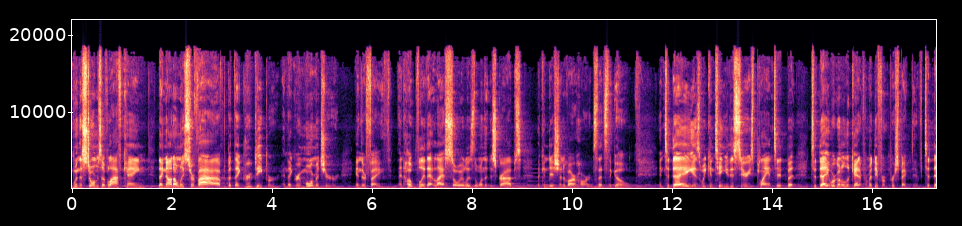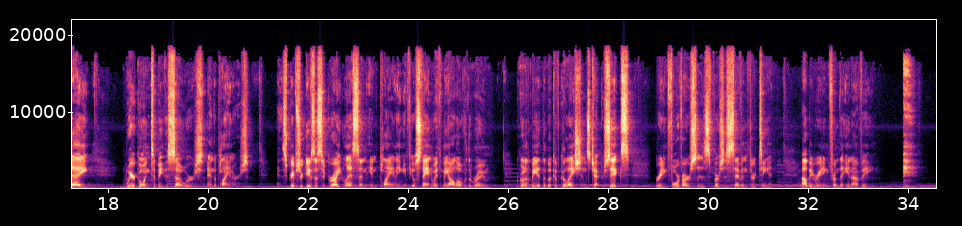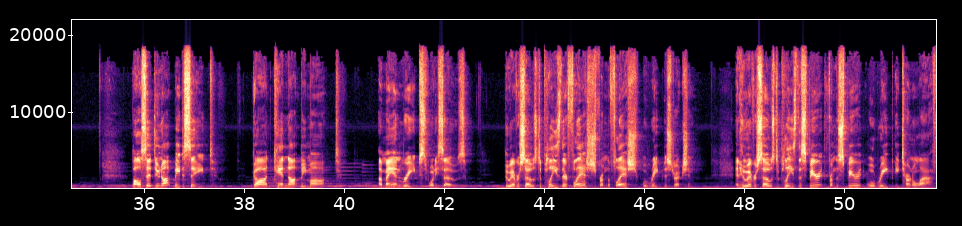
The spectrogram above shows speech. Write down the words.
when the storms of life came, they not only survived, but they grew deeper and they grew more mature in their faith. And hopefully, that last soil is the one that describes the condition of our hearts. That's the goal. And today, as we continue this series, Planted, but today we're going to look at it from a different perspective. Today, we're going to be the sowers and the planters. And Scripture gives us a great lesson in planning. If you'll stand with me all over the room, we're going to be in the book of Galatians, chapter 6 reading four verses, verses 7 through 10. I'll be reading from the NIV. Paul said, Do not be deceived. God cannot be mocked. A man reaps what he sows. Whoever sows to please their flesh from the flesh will reap destruction. And whoever sows to please the Spirit from the Spirit will reap eternal life.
